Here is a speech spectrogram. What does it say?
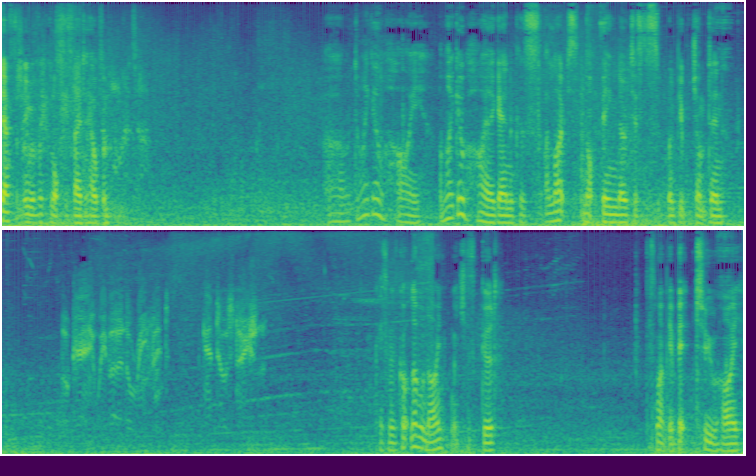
Definitely with the Colossus there to help him. Uh, do I go high? I might go high again because I liked not being noticed when people jumped in. Okay, we've earned a refit. Get to a station. Okay, so we've got level 9, which is good. This might be a bit too high.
